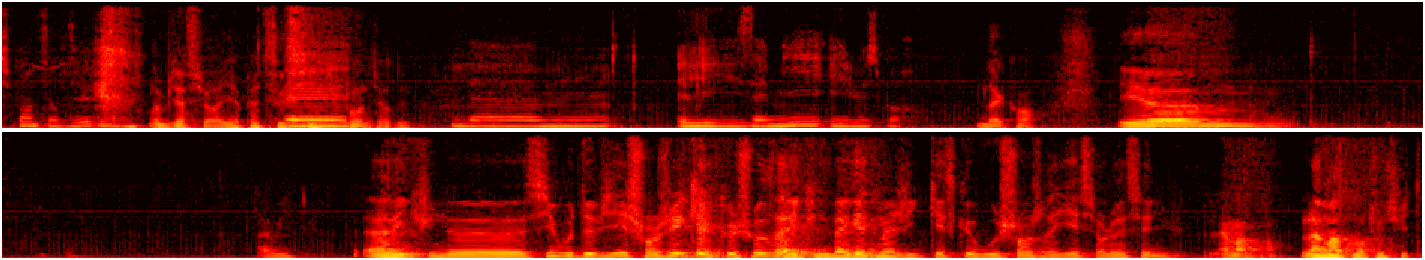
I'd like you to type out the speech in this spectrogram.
je peux en dire deux. Bien sûr, il n'y a pas de souci, Euh, tu peux en dire deux. La, hum, les amis et le sport. D'accord. Et euh, ah oui. Avec une, euh, si vous deviez changer quelque chose avec une baguette magique, qu'est-ce que vous changeriez sur le SNU Là maintenant. Là maintenant, tout de suite.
